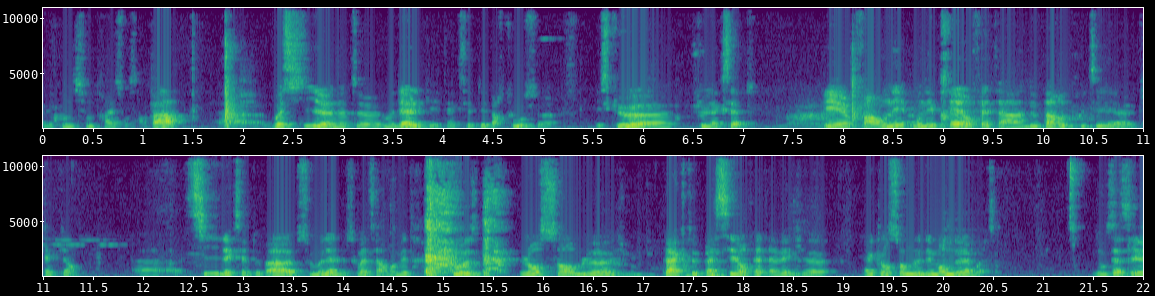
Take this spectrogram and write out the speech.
Les conditions de travail sont sympas. Voici notre modèle qui a été accepté par tous. Est-ce que tu l'acceptes? Et enfin, on est on est prêt en fait à ne pas recruter quelqu'un euh, s'il n'accepte pas ce modèle, parce qu'en fait, ça remettrait en cause l'ensemble du, pacte passé en fait avec avec l'ensemble des membres de la boîte. Donc ça, c'est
